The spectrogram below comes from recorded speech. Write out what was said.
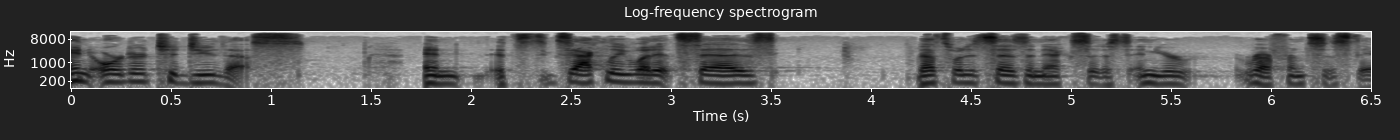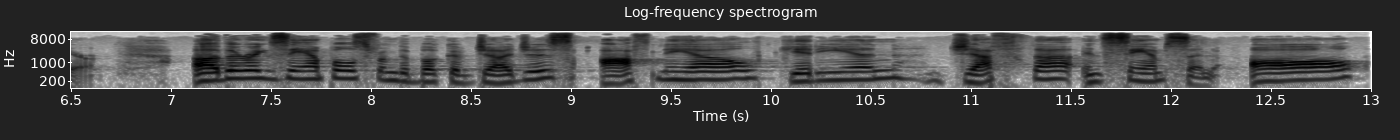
in order to do this. And it's exactly what it says That's what it says in Exodus, and your references there. Other examples from the book of Judges Othniel, Gideon, Jephthah, and Samson all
